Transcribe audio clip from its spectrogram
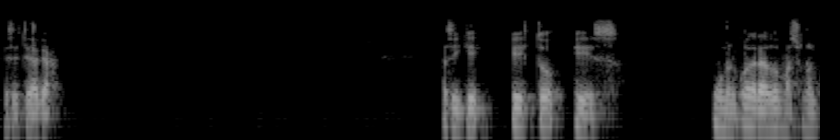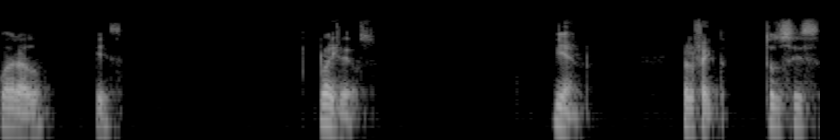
que es este de acá. Así que esto es 1 al cuadrado más 1 al cuadrado, que es raíz de 2. Bien, perfecto. Entonces,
